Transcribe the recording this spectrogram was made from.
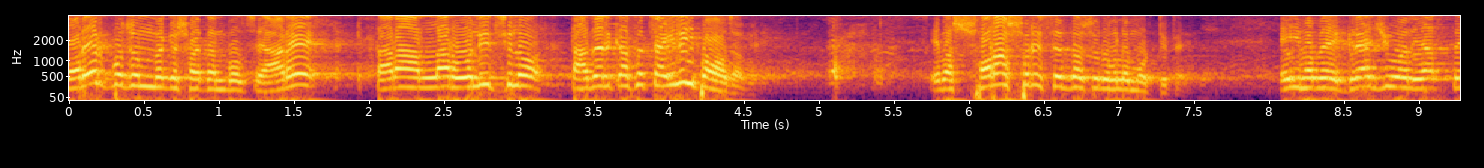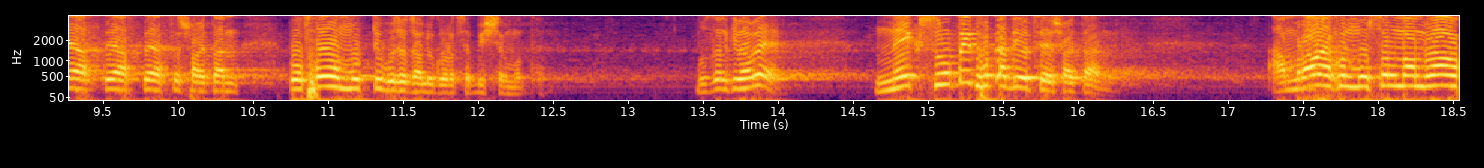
পরের প্রজন্মকে শয়তান বলছে, আরে, তারা আল্লাহর অলি ছিল, তাদের কাছে চাইলেই পাওয়া যাবে। এবার সরাসরি সেজদা শুরু হলো মূর্তিতে। এইভাবে গ্র্যাজুয়ালি আস্তে আস্তে আস্তে আস্তে শয়তান প্রথম মূর্তি পূজা চালু করেছে বিশ্বের মধ্যে। বুঝলেন কীভাবে? নেক্সট রোতেই ধোকা দিয়েছে শয়তান। আমরাও এখন মুসলমানরাও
